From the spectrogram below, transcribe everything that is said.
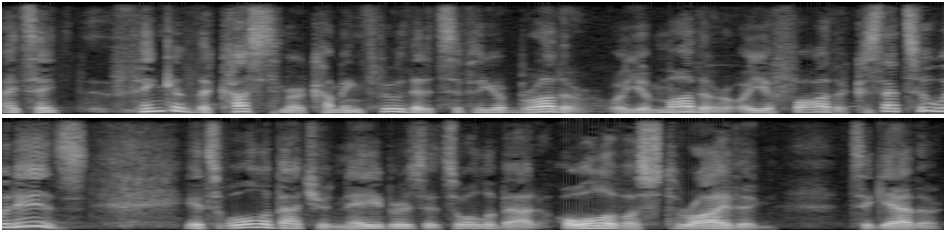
I'd say, think of the customer coming through that it's your brother or your mother or your father, because that's who it is. It's all about your neighbors. It's all about all of us thriving together.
